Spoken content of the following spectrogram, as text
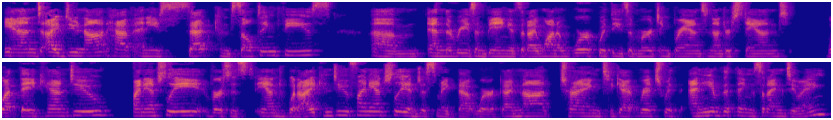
and I do not have any set consulting fees. Um, and the reason being is that I want to work with these emerging brands and understand what they can do financially versus and what I can do financially and just make that work. I'm not trying to get rich with any of the things that I'm doing.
